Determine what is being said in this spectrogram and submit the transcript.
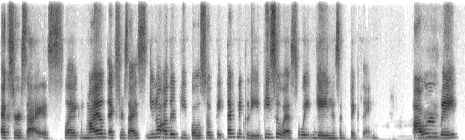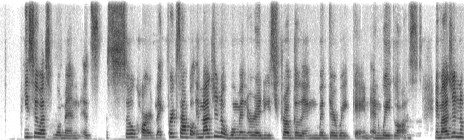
exercise, like mild exercise. You know, other people, so p- technically, PCOS weight gain is a big thing. Our Right. weight, PCOS woman, it's so hard. Like, for example, imagine a woman already struggling with their weight gain and weight loss. Imagine a,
